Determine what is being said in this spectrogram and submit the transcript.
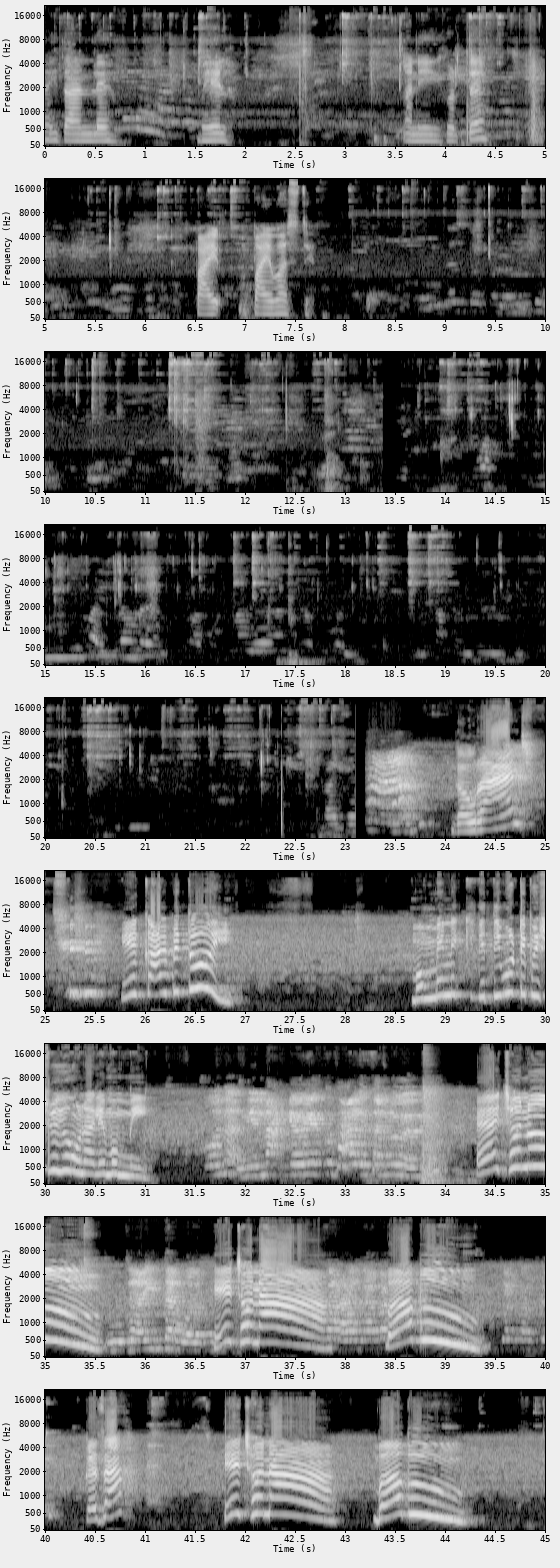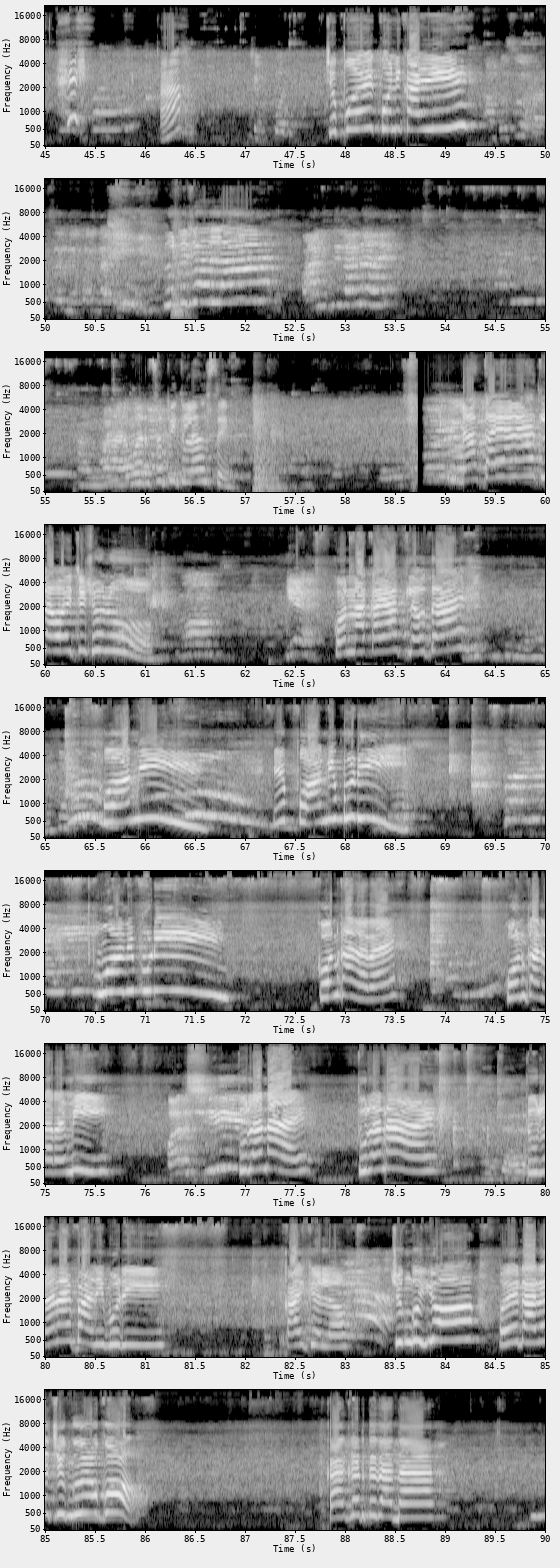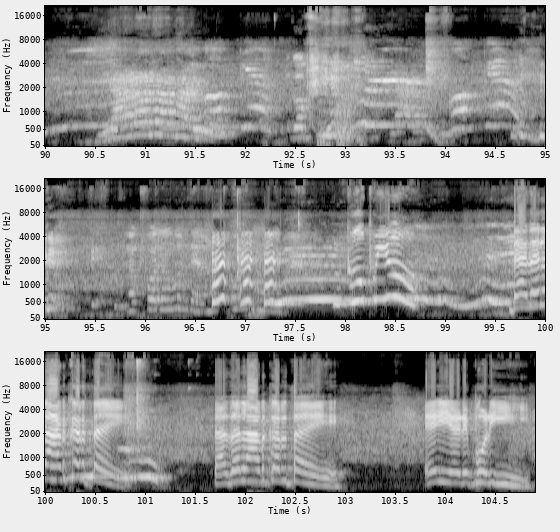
इथं आणलंय भेल. आणि करते पाय पाय वाजते. गौरांज हे काय पितोय मम्मीने कि- किती मोठी पिशवी घेऊन आली मम्मी? ए छोनू! हे छोना! बाबू! कसा? हे छोना! बाबू! हा चपय कोणी काढली? वरच पिकलं असते. नाकाया नाही हात लावायचे छोनू. कोण नाकाया हात लावताय? पाणी. हे पाणी पुडी पाणी पुडी कोण खाणार आहे? कोण खाणार आहे मी? तुला नाही. तुला नाही. तुला नाही पाणीपुरी. काय केलं? चिंगू यो. अरे दादा चिंगू नको. काय करते दादा. गुपियू. दादा लाड करताय. दादा लाड करताय. ए येडे पोरी.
